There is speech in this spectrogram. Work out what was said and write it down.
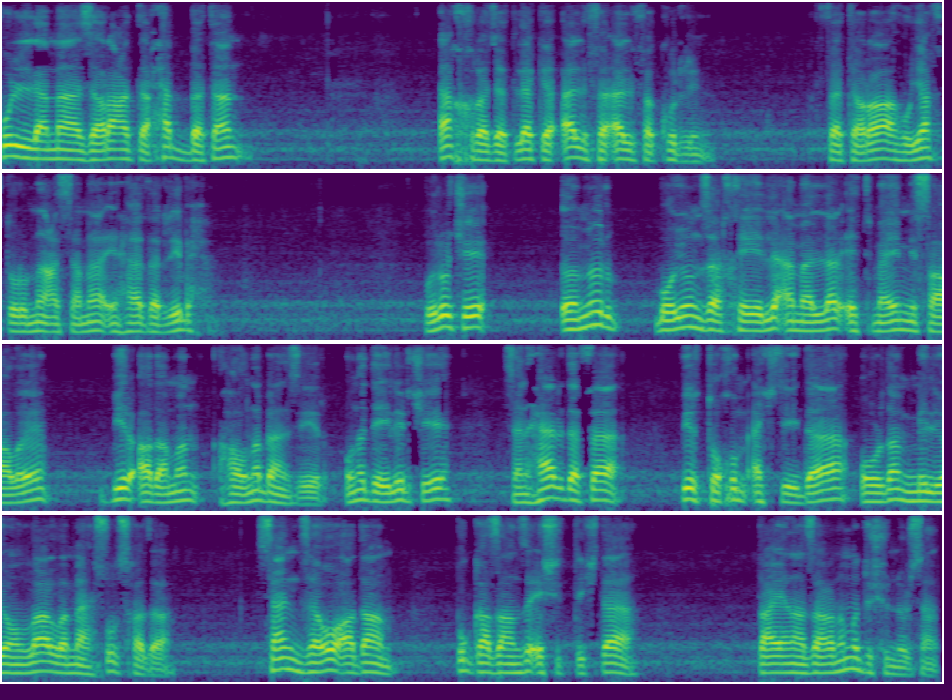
kulləmə zəra'tə həbbətən əxrəcət ləkə əlfə əlfə kurrin fətərahu yəftur mə'ə səmai həzər ribh Buyurur ki, ömür boyunca xeyirli əməllər etməyin misalı bir adamın halına bənzəyir. Ona deyilir ki, sən hər dəfə bir toxum əkdikdə oradan milyonlarla məhsul çıxacaq. Səncə o adam bu qazancı eşitdikdə dayanacağını mı düşünürsən?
